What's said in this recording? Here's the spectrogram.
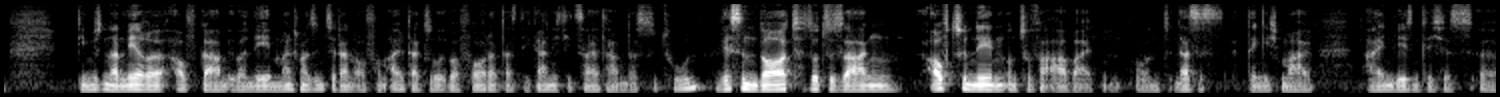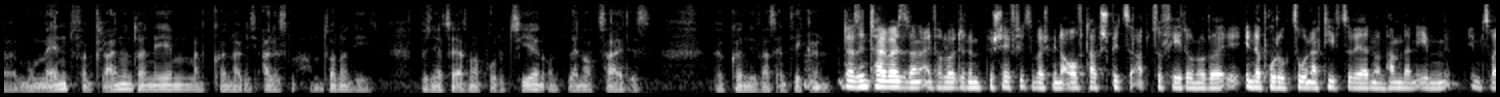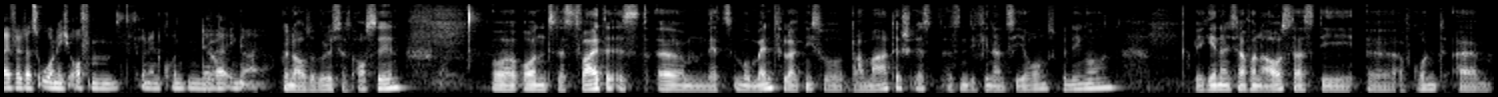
die müssen dann mehrere Aufgaben übernehmen. Manchmal sind sie dann auch vom Alltag so überfordert, dass die gar nicht die Zeit haben, das zu tun. Wissen dort sozusagen aufzunehmen und zu verarbeiten. Und das ist, denke ich mal, ein wesentliches äh, Moment von Kleinunternehmen. Man kann halt nicht alles machen, sondern die müssen ja zuerst mal produzieren und wenn noch Zeit ist, äh, können die was entwickeln. Da sind teilweise dann einfach Leute damit beschäftigt, zum Beispiel eine Auftragsspitze abzufedern oder in der Produktion aktiv zu werden und haben dann eben im Zweifel das Ohr nicht offen für einen Kunden, der ja, da Genau, so würde ich das auch sehen. Äh, und das Zweite ist, ähm, jetzt im Moment vielleicht nicht so dramatisch ist, das sind die Finanzierungsbedingungen. Wir gehen eigentlich davon aus, dass die äh, aufgrund ähm,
